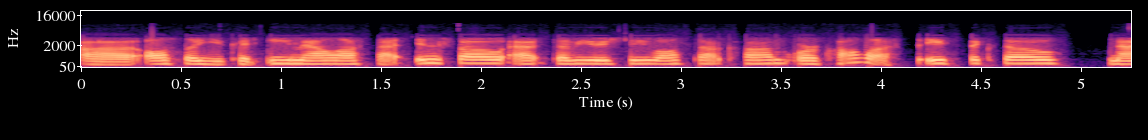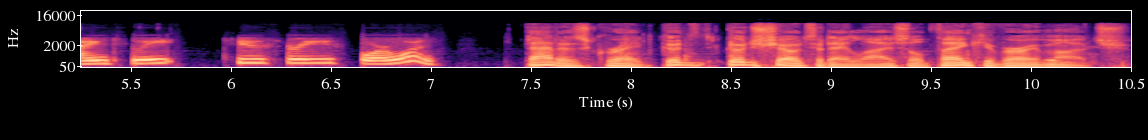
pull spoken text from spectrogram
uh, also, you could email us at info at whzwealth.com or call us 860 928 2341. That is great. Good, good show today, Liesl. Thank you very much.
